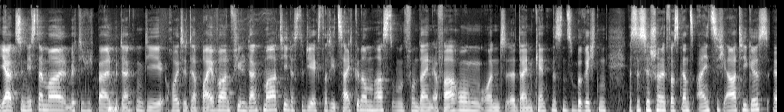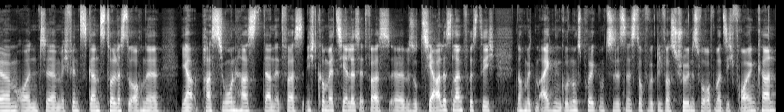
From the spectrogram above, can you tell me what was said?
Ja, zunächst einmal möchte ich mich bei allen bedanken, die heute dabei waren. Vielen Dank, Martin, dass du dir extra die Zeit genommen hast, um von deinen Erfahrungen und äh, deinen Kenntnissen zu berichten. Das ist ja schon etwas ganz Einzigartiges ähm, und ähm, ich finde es ganz toll, dass du auch eine ja, Passion hast, dann etwas nicht kommerzielles, etwas äh, Soziales langfristig noch mit einem eigenen Gründungsprojekt umzusetzen. Das ist doch wirklich was Schönes, worauf man sich freuen kann.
